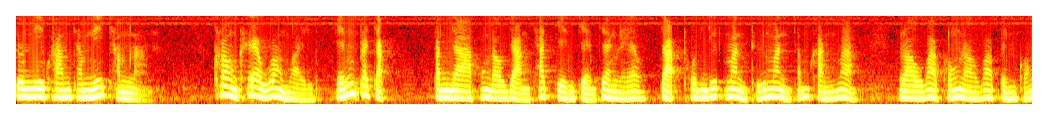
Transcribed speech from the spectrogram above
จนมีความชำนิชำนาญคล่องแคล่วว่องไว เห็นประจักษ์ปัญญาของเราอย่างชัดเจนแจ่มแจ้งแล้ว จะทนยึดมั่นถือมั่นสำคัญว่า เราว่าของเราว่าเป็นของ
